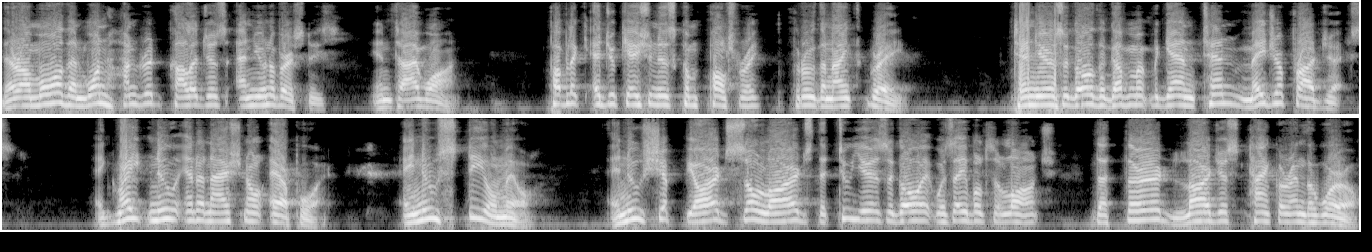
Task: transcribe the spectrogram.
There are more than 100 colleges and universities in Taiwan. Public education is compulsory through the ninth grade. Ten years ago, the government began ten major projects. A great new international airport, a new steel mill, a new shipyard so large that two years ago it was able to launch the third largest tanker in the world,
